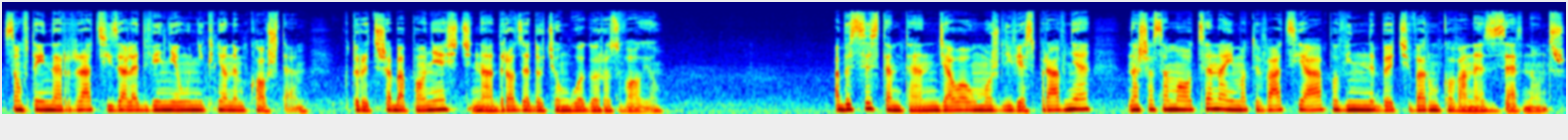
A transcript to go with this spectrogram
są w tej narracji zaledwie nieuniknionym kosztem, który trzeba ponieść na drodze do ciągłego rozwoju. Aby system ten działał możliwie sprawnie, nasza samoocena i motywacja powinny być warunkowane z zewnątrz.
